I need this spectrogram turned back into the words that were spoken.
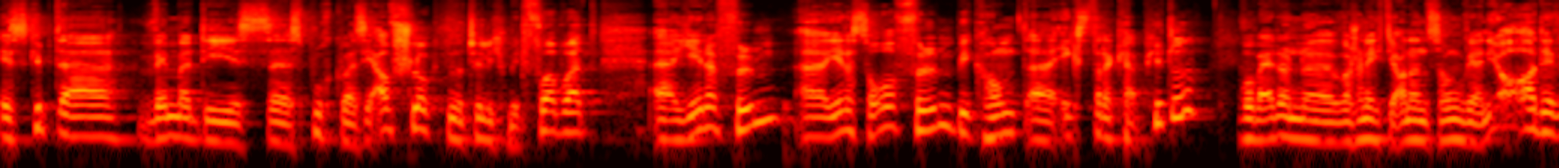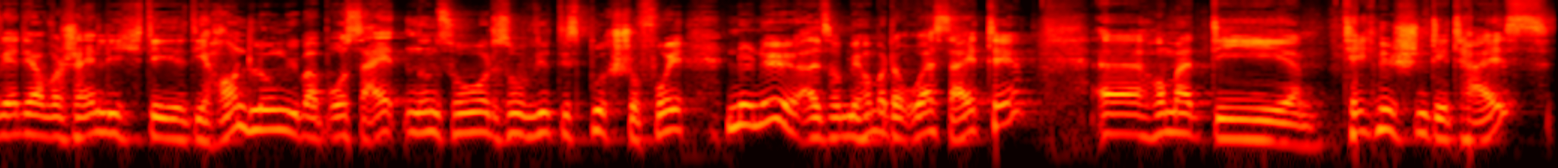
Es gibt da, wenn man dies, das Buch quasi aufschluckt, natürlich mit Vorwort, äh, jeder Film, äh, jeder Saw-Film bekommt extra Kapitel, wobei dann äh, wahrscheinlich die anderen sagen werden, ja, der wird ja wahrscheinlich die, die Handlung über ein paar Seiten und so, so wird das Buch schon voll. Nö, nö, also wir haben da eine Seite, haben wir die technischen Details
